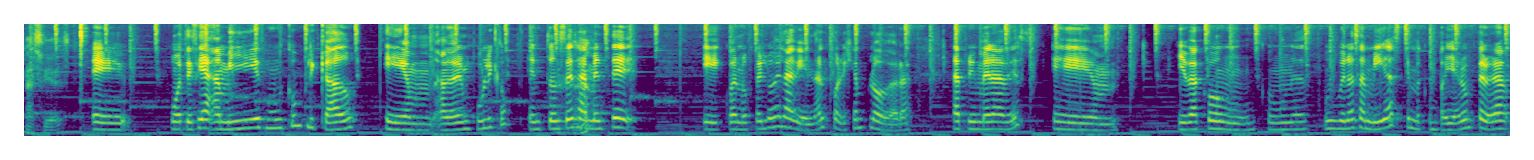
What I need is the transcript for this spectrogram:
Así es. Eh, como te decía, a mí es muy complicado em, hablar en público, entonces realmente eh, cuando fue lo de la Bienal, por ejemplo, ¿verdad? La primera vez, em, iba con, con, unas muy buenas amigas que me acompañaron, pero era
